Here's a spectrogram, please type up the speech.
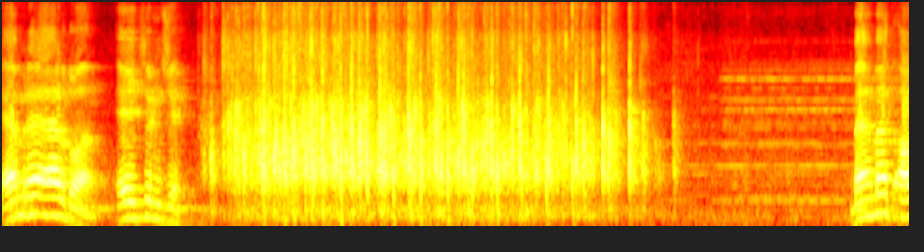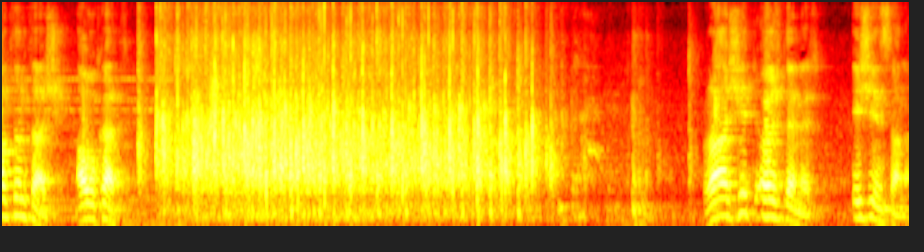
Emre Erdoğan, eğitimci. Mehmet Altıntaş, avukat. Raşit Özdemir, iş insanı.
